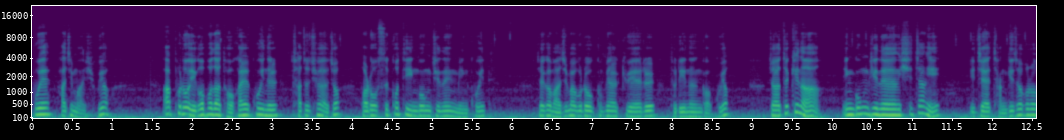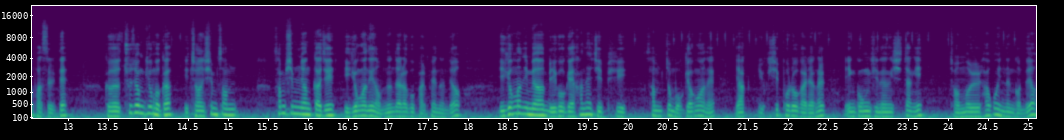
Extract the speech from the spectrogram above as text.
후회하지 마시고요. 앞으로 이거보다 더 갈 코인을 찾으셔야죠. 바로 스코티 인공지능 민코인. 제가 마지막으로 구매할 기회를 드리는 거고요. 자, 특히나 인공지능 시장이 이제 장기적으로 봤을 때 그 추정 규모가 2013 30년까지 2경 원이 넘는다라고 발표했는데요. 2경 원이면 미국의 한 해 GDP 3.5경 원의 약 60% 가량을 인공지능 시장이 점을 하고 있는 건데요.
